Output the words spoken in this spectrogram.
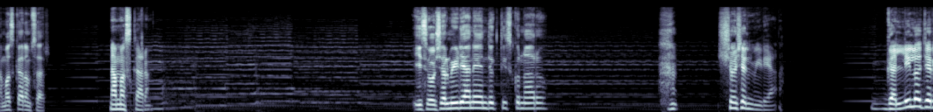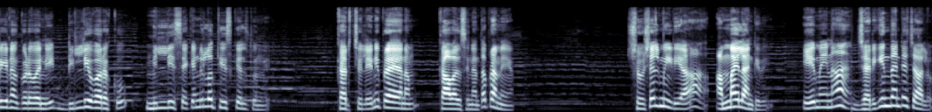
నమస్కారం సార్. నమస్కారం. ఈ సోషల్ మీడియానే ఎందుకు తీసుకున్నారు? Social media. గల్లీలో జరిగిన గొడవని ఢిల్లీ వరకు మిల్లీ సెకండ్లో తీసుకెళ్తుంది. ఖర్చు లేని ప్రయాణం కావాల్సినంత ప్రమేయం. సోషల్ మీడియా అమ్మాయి లాంటిది ఏమైనా జరిగిందంటే చాలు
